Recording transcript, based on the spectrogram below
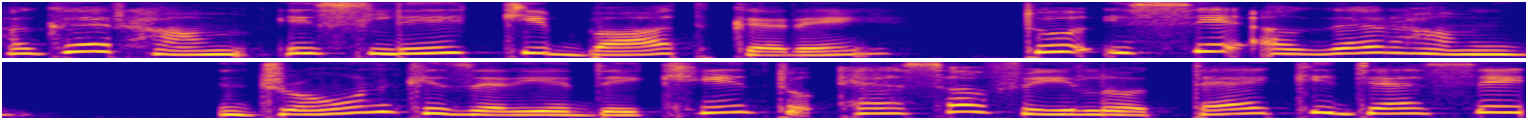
अगर हम इस लेक की बात करें तो इसे अगर हम ड्रोन के ज़रिए देखें तो ऐसा फील होता है कि जैसे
